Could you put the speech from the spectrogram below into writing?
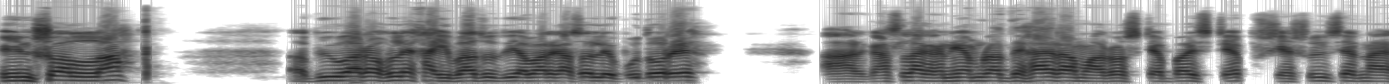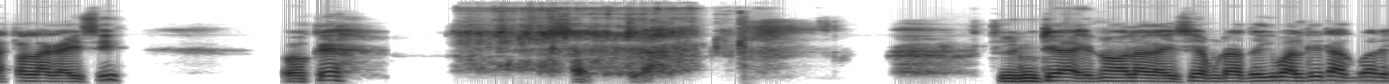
ইনশাল্লাহ বিওয়ার হলে খাইবা যদি আমার গাছে লেবু ধরে আর গাছ লাগানি আমরা দেখাই রাম আরও স্টেপ বাই স্টেপ শেষ হয়েছে না একটা লাগাইছি। ওকে তিনটা ইনো লাগাইছি আমরা দেখি বালতিটা একবারে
